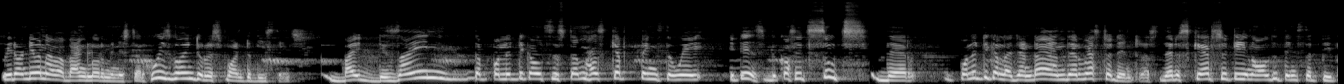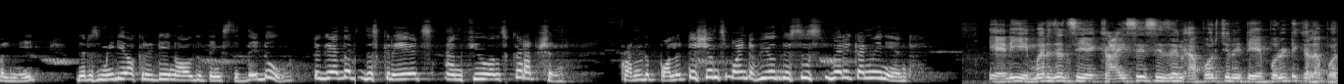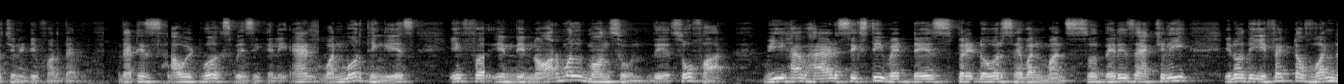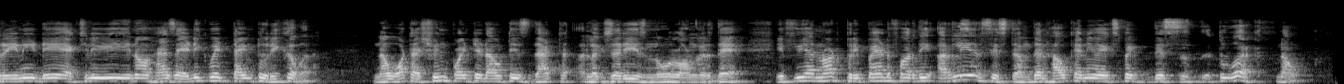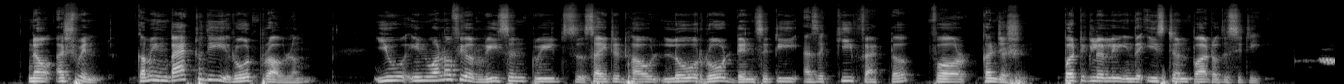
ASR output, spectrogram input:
We don't even have a Bangalore minister. Who is going to respond to these things? By design, the political system has kept things the way it is because it suits their political agenda and their vested interests. There is scarcity in all the things that people need. There is mediocrity in all the things that they do. Together, this creates and fuels corruption. From the politician's point of view, this is very convenient. Any emergency, a crisis is an opportunity, a political opportunity for them. That is how it works basically. And one more thing is, if uh, in the normal monsoon, the, so far, we have had 60 wet days spread over seven months. So there is actually, you know, the effect of one rainy day actually, you know, has adequate time to recover. Now, what Ashwin pointed out is that luxury is no longer there. If we are not prepared for the earlier system, then how can you expect this to work now? Now, Ashwin, coming back to the road problem, you, in one of your recent tweets, cited how low road density as a key factor for congestion, particularly in the eastern part of the city.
